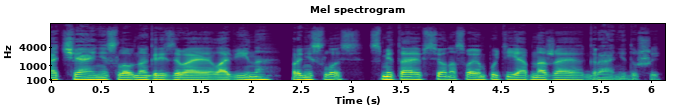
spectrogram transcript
Отчаяние, словно грязевая лавина, пронеслось, сметая все на своем пути и обнажая грани души.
